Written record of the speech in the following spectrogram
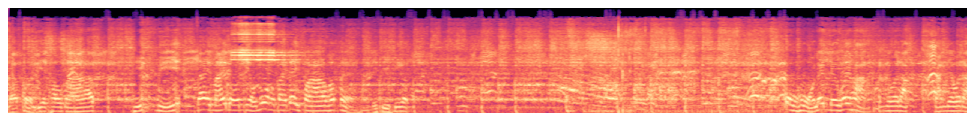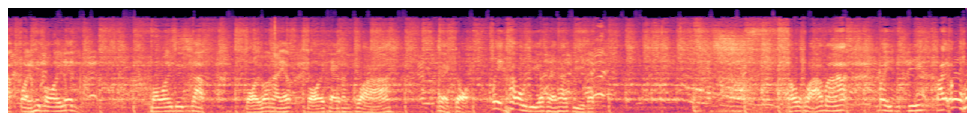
แล้วเปิดเรียกเข้ามาครับพลิกหนีได้ไหมโดนเหนียวล่วงลงไปได้ฟาวครับแหมดีพีที่ครับ โอ้โห เล่นเร็วไม่ผ่านกันเยาวดักกันเยาวดักปล่อยให้บอยเล่น บอยดึงกลับบอยว่าไงครับ บอยแทงทางขวาแหมเจาะไม่เข้าดีครับแพ้ท่าจีครับเข้าขวามาไม่ยิงไปโอ้โห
